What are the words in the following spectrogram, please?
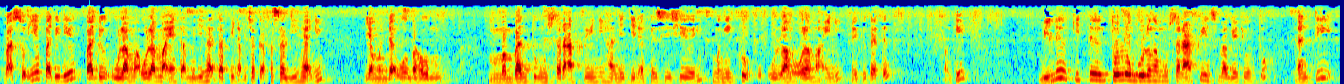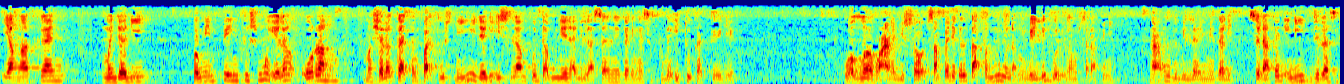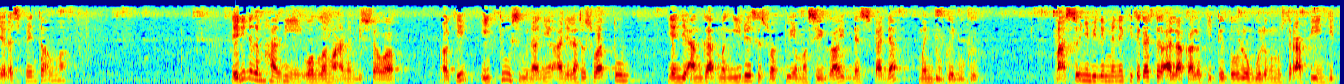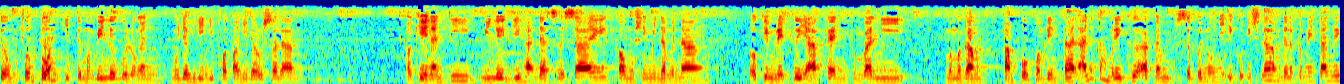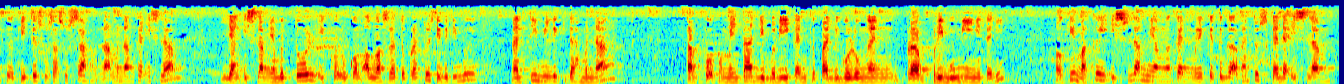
Maksudnya pada dia pada ulama-ulama yang tak berjihad tapi nak bercakap pasal jihad ni yang mendakwa bahawa membantu mustarafin ini hanya tidak akan sia ni mengikut ulama-ulama ini mereka kata okey bila kita tolong golongan mustarafin sebagai contoh nanti yang akan menjadi pemimpin tu semua ialah orang masyarakat tempat tu sendiri jadi Islam pun tak boleh nak dilaksanakan dengan sempurna. Itu kata dia. Wallahu a'lam bisawab sampai dia kata tak perlu nak membela golongan mustadaf ini. Na'udzubillahi min dzalik sedangkan ini jelas-jelas perintah Allah. Jadi dalam hal ni wallahu a'lam bisawab okey itu sebenarnya adalah sesuatu yang dianggap mengira sesuatu yang masih gaib dan sekadar menduga-duga maksudnya bila mana kita kata ala kalau kita tolong golongan mustadafin kita contoh eh kita membela golongan mujahidin di Fatani Darussalam. Okey nanti bila jihad dah selesai kaum muslimin dah menang okey mereka yang akan kembali memegang tampuk pemerintahan. Adakah mereka akan sepenuhnya ikut Islam dalam pemerintahan mereka? Kita susah-susah nak menangkan Islam. Yang Islam yang betul ikut hukum Allah 100% tiba-tiba nanti bila dah menang tampuk pemerintahan diberikan kepada golongan peribumi ini tadi okey maka Islam yang akan mereka tegakkan tu sekadar Islam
